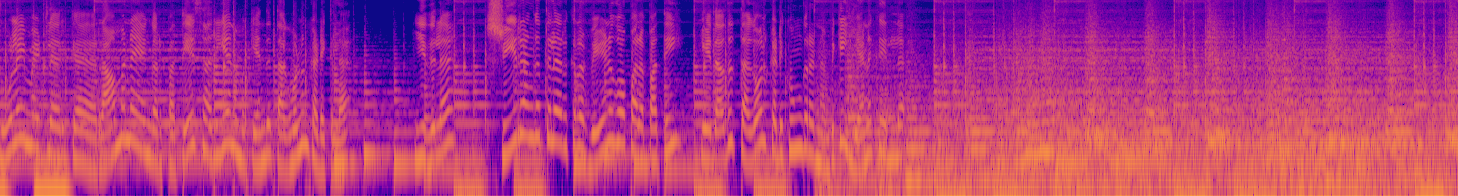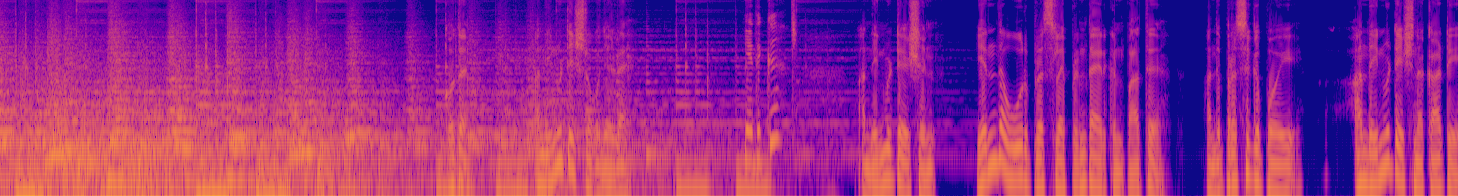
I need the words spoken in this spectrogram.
சூளைமேட்ல இருக்க ராமநாயங்கர் பத்தியே சரியா நமக்கு எந்த தகவலும் கிடைக்கல. இதுல ஸ்ரீரங்கத்துல இருக்கிற வேணுகோபால பத்தி ஏதாவது தகவல் கிடைக்குங்கிற நம்பிக்கை எனக்கு இல்ல. கோதை அந்த இன்விடேஷனை கொஞ்சம் இட எதுக்கு? அந்த இன்விடேஷன் எந்த ஊர் பிரஸ்ல பிரிண்ட் ஆயிருக்குன்னு பார்த்து அந்த பிரஸுக்கு போய் அந்த இன்விடேஷனை காட்டி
